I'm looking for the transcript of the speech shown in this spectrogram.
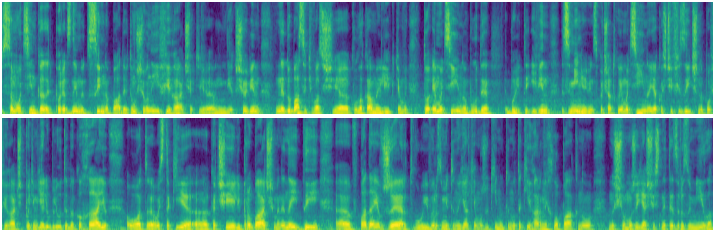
самооцінка поряд з ними сильно падає, тому що вони її фігачать. Ем, Якщо він не дубасить вас ще кулаками і ліктями, то емоційно буде бити. І він змінює. Він спочатку емоційно якось чи фізично пофігачить, потім я люблю тебе, кохаю. От е, ось такі е, качелі, пробач мене, не йди, е, впадає в жертву. І ви розумієте, ну як я можу кинути? Ну такий гарний хлопак. Ну, ну що, може я щось не те зрозуміла,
